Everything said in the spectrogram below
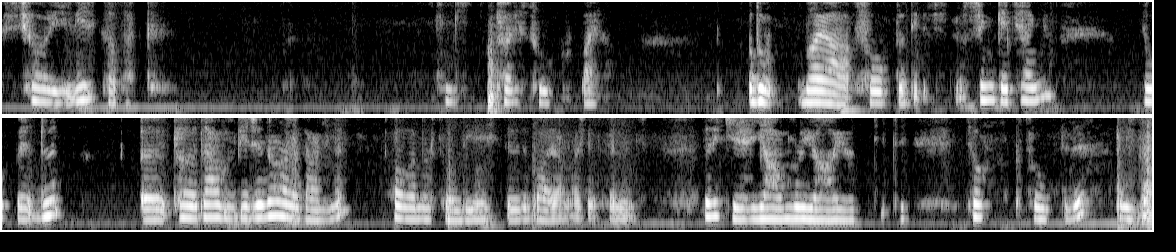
Şöyle bir kazak. Çünkü köy soğuk bayağı. Dur bayağı soğuktu diye düşünüyoruz. Çünkü geçen gün yok be dün e, köyden birini aradı annem. Hava nasıl diye işte dedi bayramlaşmak falan için. Dedi ki yağmur yağıyor dedi. Çok soğuk dedi. O yüzden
